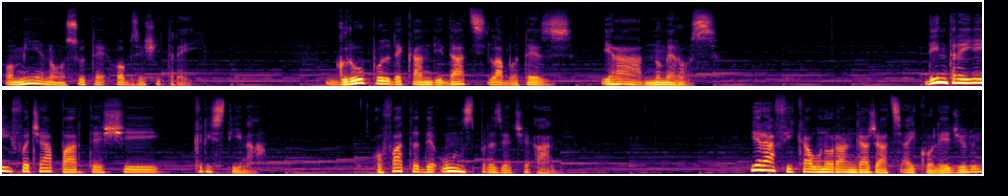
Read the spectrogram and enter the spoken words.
1983, grupul de candidați la botez era numeros. Dintre ei făcea parte și Cristina, o fată de 11 ani. Era fica unor angajați ai colegiului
